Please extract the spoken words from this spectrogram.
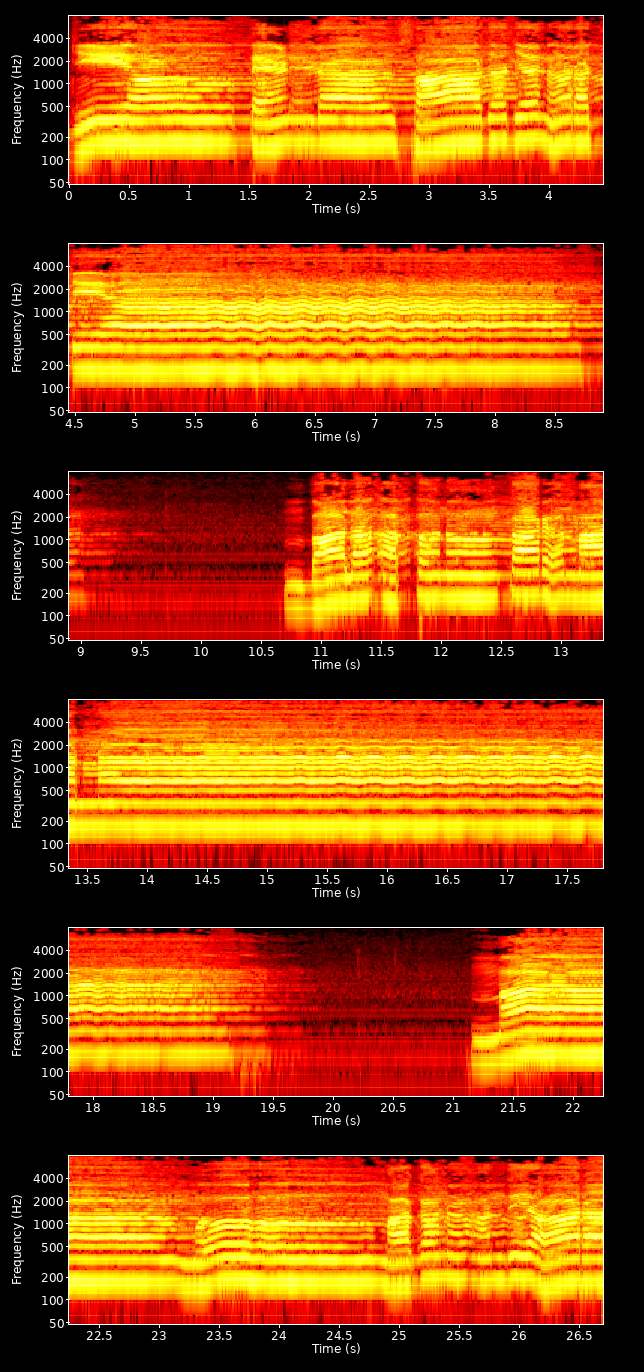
ਜੀਉ ਪਿੰਡ ਸਾਜ ਜਨ ਰਚਿਆ। ਬਾਲ ਆਪਣੋ ਕਰ ਮਾਨੈ। ਮਾਇਆ ਮੋਹ ਮਗਨ ਅੰਧਿਆਰਾ।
